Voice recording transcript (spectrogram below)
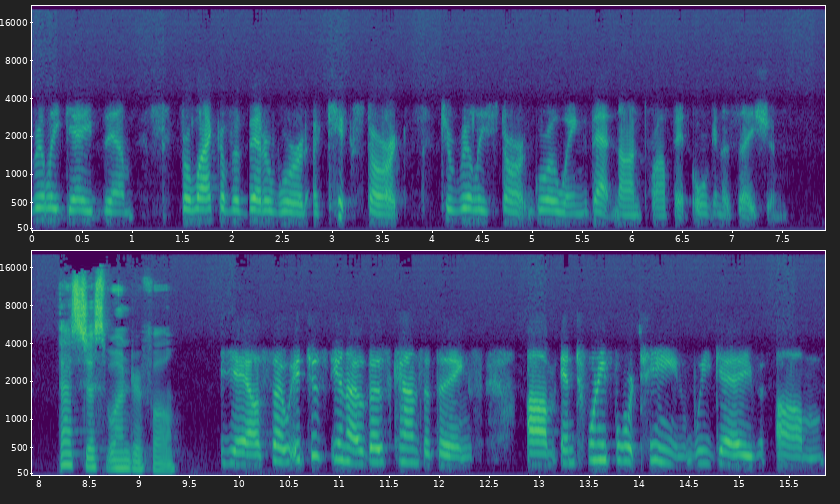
really gave them, for lack of a better word, a kickstart to really start growing that nonprofit organization. That's just wonderful. Yeah, so it just, you know, those kinds of things. Um, in 2014, we gave um,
